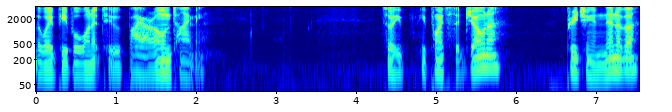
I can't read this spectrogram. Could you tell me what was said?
the way people want it to by our own timing. So he, he points to Jonah preaching in Nineveh,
